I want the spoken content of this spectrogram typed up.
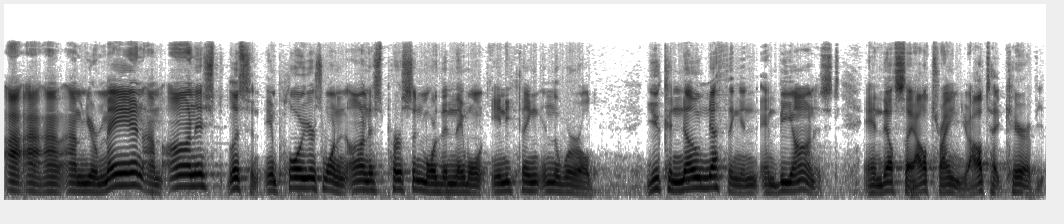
I, I'm your man, I'm honest. Listen, employers want an honest person more than they want anything in the world. You can know nothing and, and be honest. And they'll say, I'll train you, I'll take care of you.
